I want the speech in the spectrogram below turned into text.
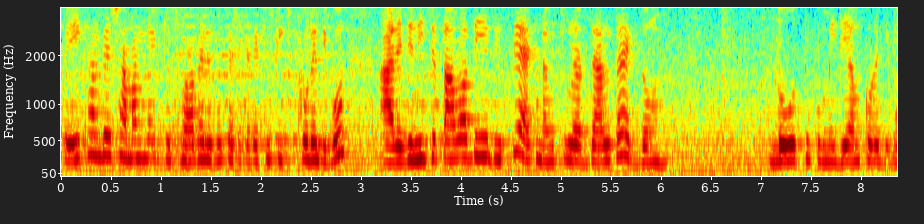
তো এইখান দিয়ে সামান্য একটু ধোয়া বেরোতেছে, এটাকে রেখে ফিক্স করে দিব। আর এই যে নিচে তাওয়া দিয়ে দিছি, এখন আমি চুলার জালটা একদম লো টুকু মিডিয়াম করে দিব।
